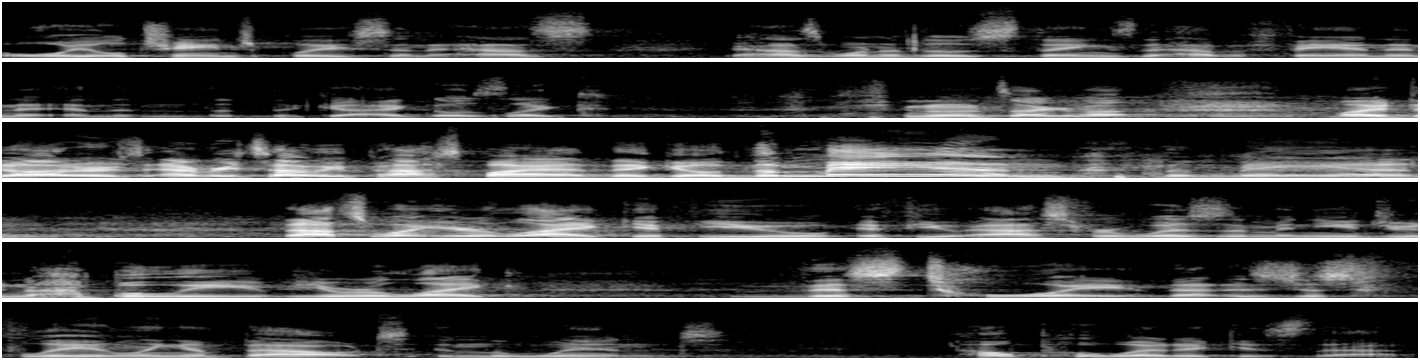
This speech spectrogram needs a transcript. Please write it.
oil change place, and it has it has one of those things that have a fan in it, and then the, the guy goes like, you know what I'm talking about? My daughters, every time we pass by it, they go, the man, the man. That's what you're like if you if you ask for wisdom and you do not believe. You're like this toy that is just flailing about in the wind. How poetic is that?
